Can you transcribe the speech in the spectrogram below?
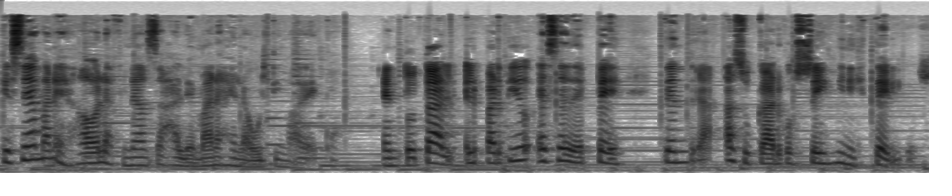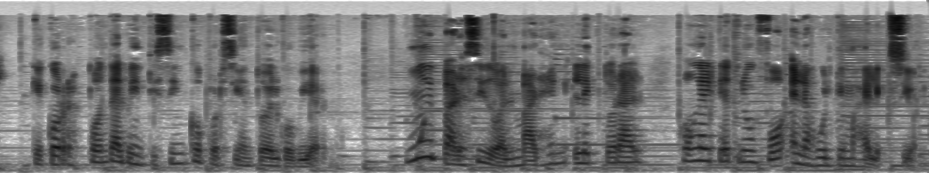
que se han manejado las finanzas alemanas en la última década. En total, el partido SDP tendrá a su cargo seis ministerios, que corresponde al 25% del gobierno, muy parecido al margen electoral con el que triunfó en las últimas elecciones.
